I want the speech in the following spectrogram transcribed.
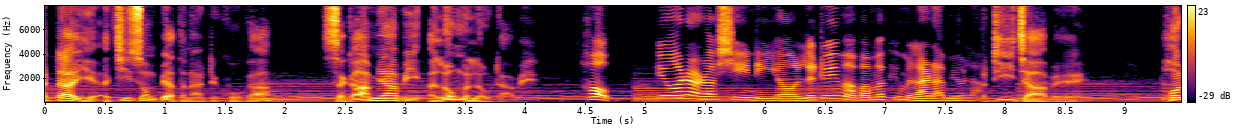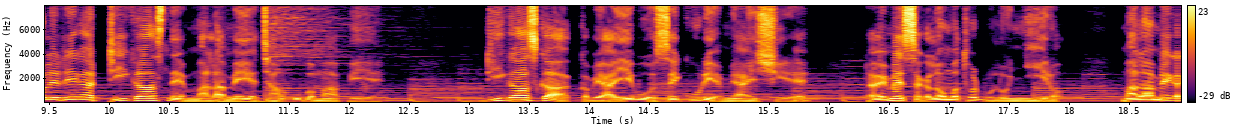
အတ္တရဲ့အကြီးဆုံးပြဿနာတစ်ခုကစကားများပြီးအလုံးမလုံးတာပဲဟုတ်ပြောတာတော့ရှင်းနေရောလက်တွေ့မှာဘာမှဖြစ်မလာတာမျိုးလား။အထီးကြပဲ။ holiday က D-gas နဲ့မလာမေးအချောင်းဥပမာပေးရဲ့။ D-gas ကကြပြာရေးဖို့စိတ်ကူးတွေအများကြီးရှိတယ်။ဒါပေမဲ့စကလုံးမထွက်ဘူးလို့ညီးတော့မလာမေးက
